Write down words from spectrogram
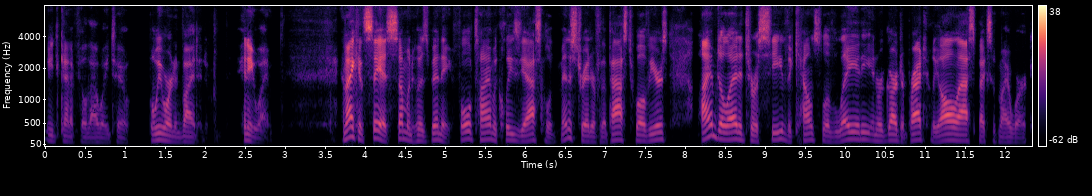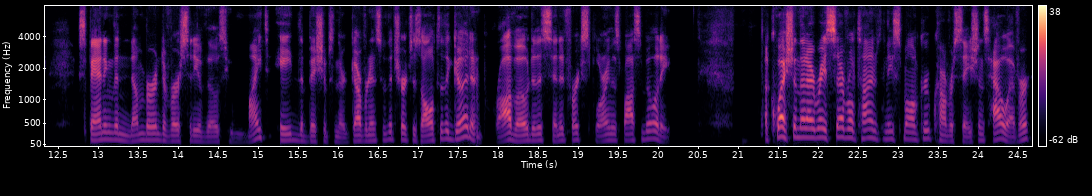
We'd kind of feel that way too, but we weren't invited. Anyway, and I can say, as someone who has been a full time ecclesiastical administrator for the past 12 years, I am delighted to receive the counsel of laity in regard to practically all aspects of my work. Expanding the number and diversity of those who might aid the bishops in their governance of the church is all to the good, and bravo to the Synod for exploring this possibility. A question that I raised several times in these small group conversations, however,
